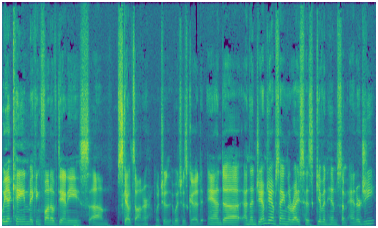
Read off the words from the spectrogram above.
We get Kane making fun of Danny's um, Scout's honor, which is which is good, and uh, and then Yam Yam saying the rice has given him some energy,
